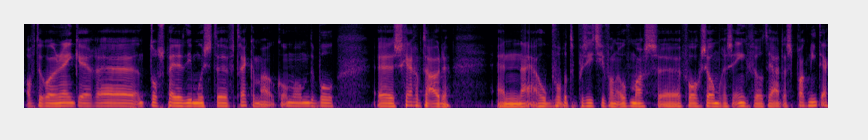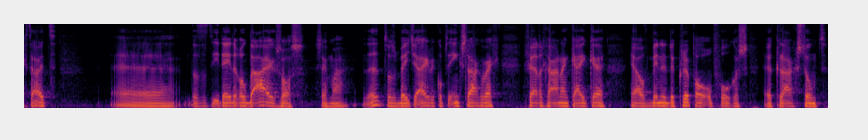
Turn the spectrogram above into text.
Of er gewoon in één keer eh, een topspeler die moest vertrekken, maar ook om, om de boel scherp te houden. En nou ja, hoe bijvoorbeeld de positie van Overmars eh vorige zomer is ingevuld, ja, dat sprak niet echt uit eh, dat het idee er ook bij Ajax was, zeg maar. Het was een beetje eigenlijk op de ingeslagen weg verder gaan en kijken ja, of binnen de club al opvolgers eh, klaargestoomd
